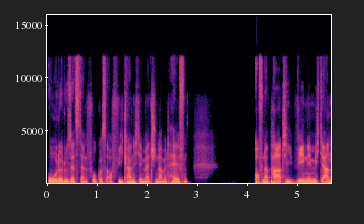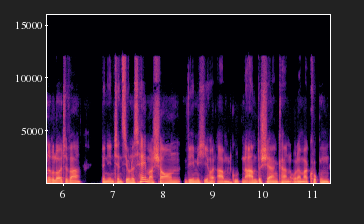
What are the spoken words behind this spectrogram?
Oder du setzt deinen Fokus auf, wie kann ich den Menschen damit helfen? Auf einer Party, wen nehme ich die andere Leute wahr? Wenn die Intention ist, hey, mal schauen, wem ich hier heute Abend einen guten Abend bescheren kann oder mal gucken,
